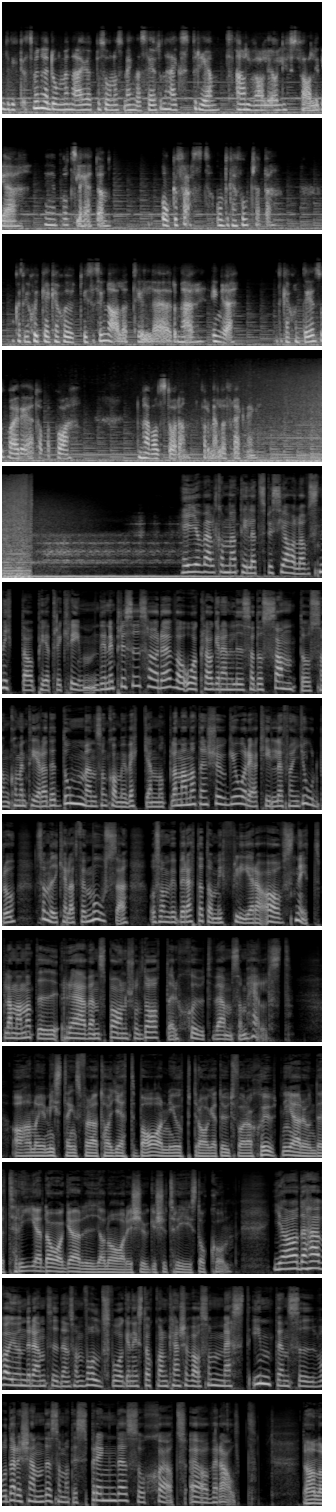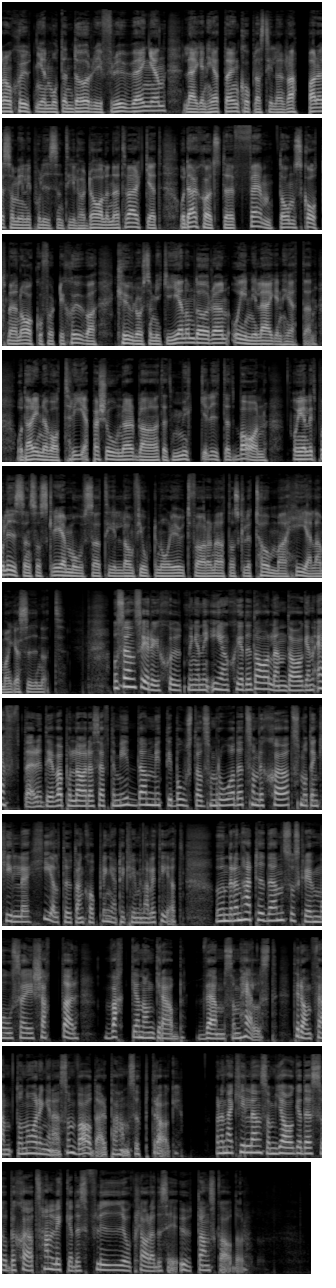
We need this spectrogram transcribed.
Det viktigaste med den här domen är ju att personer som ägnar sig åt den här extremt allvarliga och livsfarliga eh, brottsligheten åker fast och inte kan fortsätta. Och att det skickar kanske ut vissa signaler till eh, de här yngre. Att det kanske inte är en så bra idé att hoppa på de här våldsdåden för de äldres räkning. Hej och välkomna till ett specialavsnitt av Petri Krim. Det ni precis hörde var åklagaren Lisa dos Santos som kommenterade domen som kom i veckan mot bland annat en 20-åriga kille från Jordbro som vi kallat för Mosa och som vi berättat om i flera avsnitt, bland annat i Rävens barnsoldater skjut vem som helst. Ja, han har ju misstänkts för att ha gett barn i uppdrag att utföra skjutningar under tre dagar i januari 2023 i Stockholm. Ja, det här var ju under den tiden som våldsvågen i Stockholm kanske var som mest intensiv och där det kändes som att det sprängdes och sköts överallt. Det handlar om skjutningen mot en dörr i Fruängen. Lägenheten kopplas till en rappare som enligt polisen tillhör Dalenätverket. Och där sköts det 15 skott med en AK-47, kulor som gick igenom dörren och in i lägenheten. Och där inne var tre personer, bland annat ett mycket litet barn. Och enligt polisen så skrev Mosa till de 14-åriga utförarna att de skulle tömma hela magasinet. Och sen så är det skjutningen i Enskededalen dagen efter. Det var på lördags eftermiddagen mitt i bostadsområdet som det sköts mot en kille helt utan kopplingar till kriminalitet. Under den här tiden så skrev Mosa i chattar Vacka någon grabb, vem som helst till de 15-åringarna som var där på hans uppdrag. Och den här killen som jagades och besköts, han lyckades fly och klarade sig utan skador.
